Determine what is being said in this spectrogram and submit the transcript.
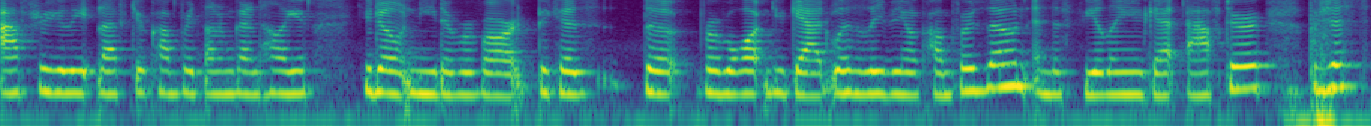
after you left your comfort zone, I'm going to tell you you don't need a reward because the reward you get was leaving your comfort zone and the feeling you get after. But just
